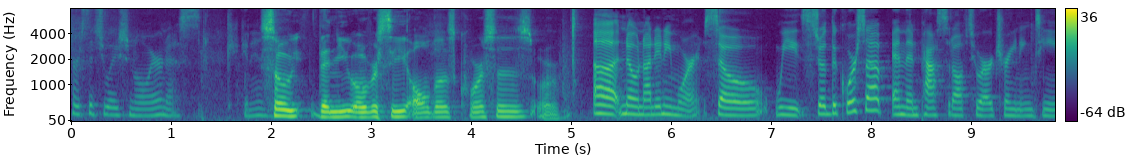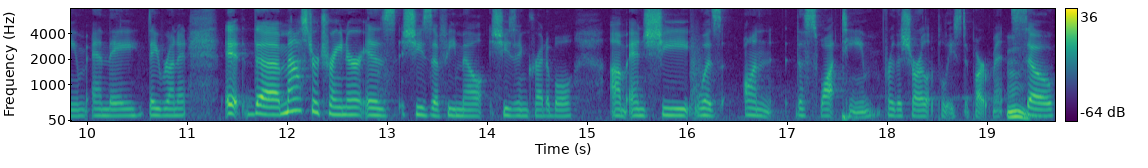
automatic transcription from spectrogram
Her situational awareness in. So then you oversee all those courses or Uh, no, not anymore. So we stood the course up and then passed it off to our training team, and they they run it. it the master trainer is she's a female. She's incredible, um, and she was on the SWAT team for the Charlotte Police Department. So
